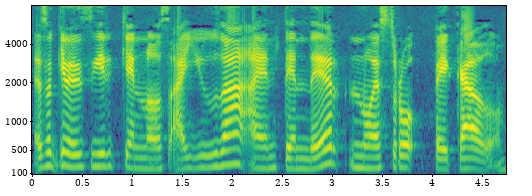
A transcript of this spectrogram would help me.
Eso quiere decir que nos ayuda a entender nuestro pecado.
